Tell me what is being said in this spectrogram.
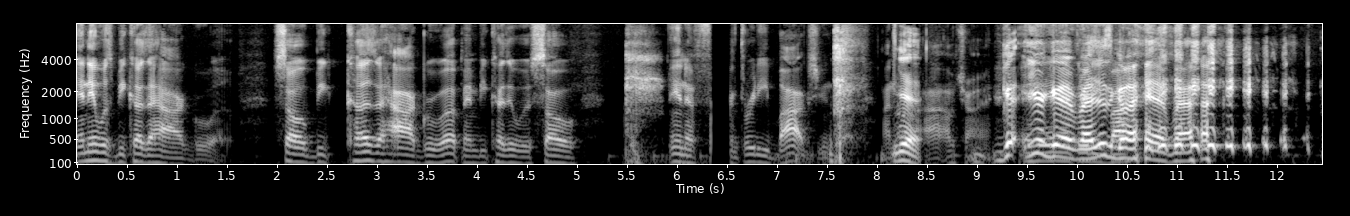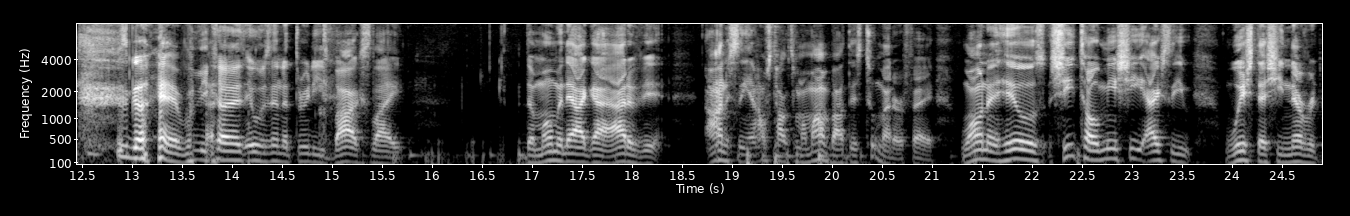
and it was because of how I grew up. So because of how I grew up, and because it was so in a fucking 3D box, you know. I know Yeah. I, I'm trying. Good- you're in good, bro. 3D Just go ahead, bro. just go ahead, bro. because it was in a 3D box. Like the moment that I got out of it, honestly, and I was talking to my mom about this too. Matter of fact, Walnut Hills, she told me she actually wished that she never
